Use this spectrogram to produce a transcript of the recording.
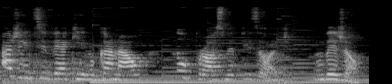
A gente se vê aqui no canal no próximo episódio. Um beijão.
